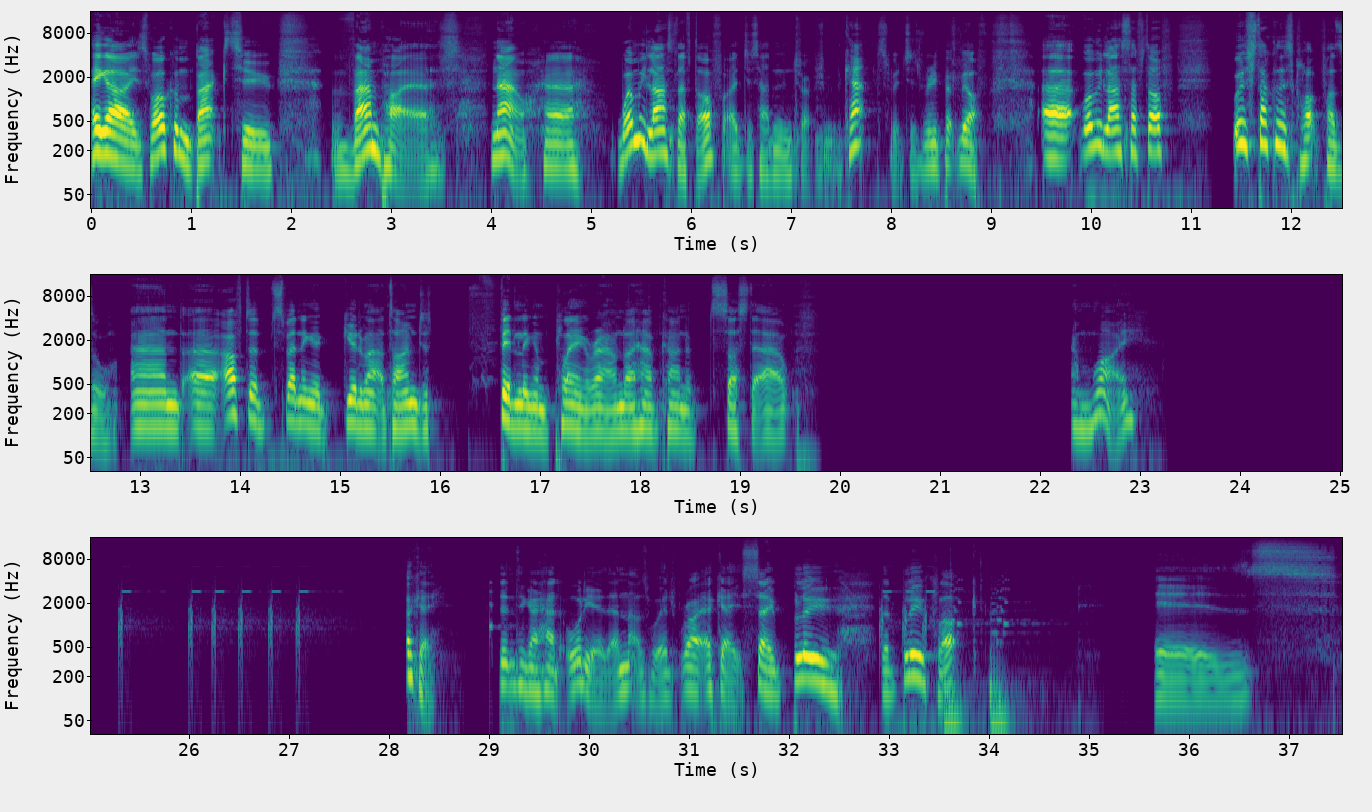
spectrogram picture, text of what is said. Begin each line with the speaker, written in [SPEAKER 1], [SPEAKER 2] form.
[SPEAKER 1] Hey guys, welcome back to Vampires. Now, uh, when we last left off, I just had an interruption with the cats, which has really put me off. Uh, when we last left off, we were stuck on this clock puzzle, and uh, after spending a good amount of time just fiddling and playing around, I have kind of sussed it out. And why? Okay. Didn't think I had audio then. That was weird. Right, okay. So blue, the blue clock is...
